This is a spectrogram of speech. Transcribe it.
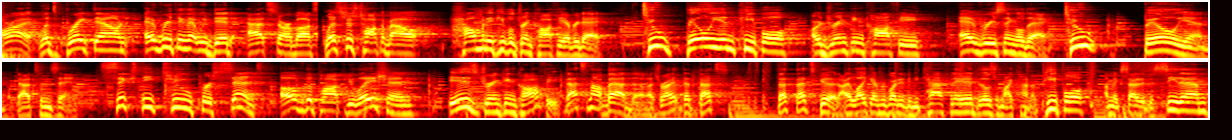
All right, let's break down everything that we did at Starbucks. Let's just talk about how many people drink coffee every day. 2 billion people are drinking coffee every single day. 2 billion. That's insane. 62% of the population is drinking coffee. That's not bad though. That's right. That that's that that's good. I like everybody to be caffeinated. Those are my kind of people. I'm excited to see them.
